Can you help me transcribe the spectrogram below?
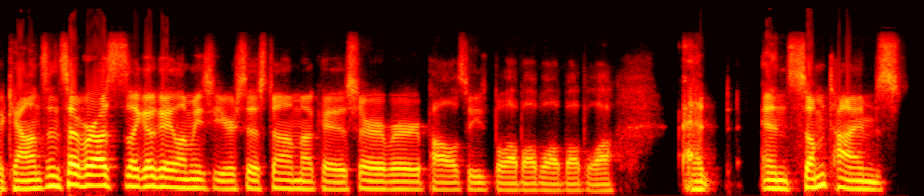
Accounts. And so for us, it's like, okay, let me see your system. Okay, the server policies, blah, blah, blah, blah, blah. And and sometimes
